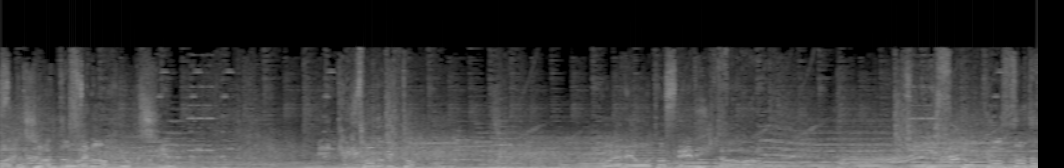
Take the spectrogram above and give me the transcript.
私は永遠に記憶しよう。ソードビット。これで落とすレディどうもロックオンスタート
